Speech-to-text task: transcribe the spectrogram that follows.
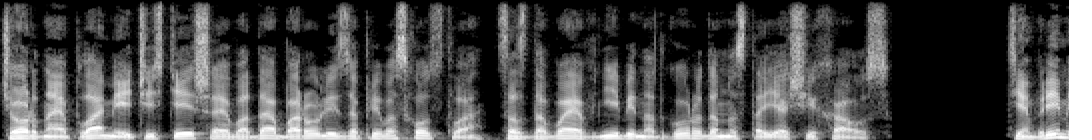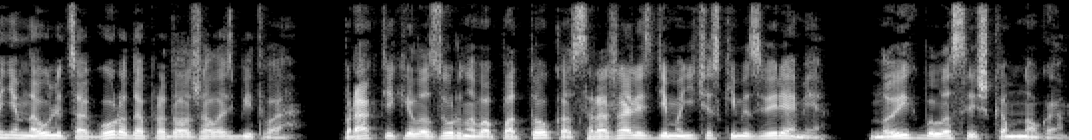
Черное пламя и чистейшая вода боролись за превосходство, создавая в небе над городом настоящий хаос. Тем временем на улицах города продолжалась битва. Практики лазурного потока сражались с демоническими зверями, но их было слишком много.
